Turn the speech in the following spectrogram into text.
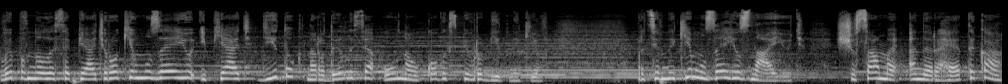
виповнилося 5 років музею, і 5 діток народилися у наукових співробітників. Працівники музею знають, що саме енергетика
